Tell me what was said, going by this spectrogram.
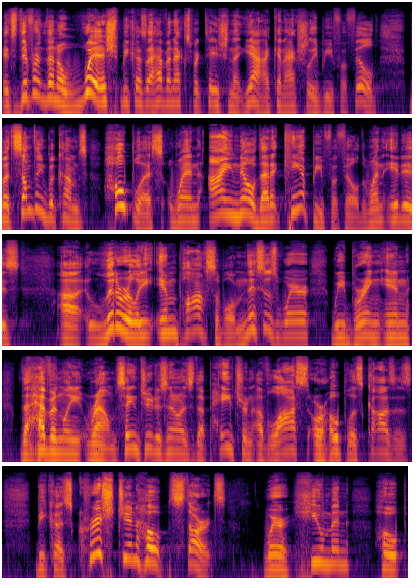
It's different than a wish because I have an expectation that, yeah, it can actually be fulfilled. But something becomes hopeless when I know that it can't be fulfilled, when it is uh, literally impossible. And this is where we bring in the heavenly realm. St. Jude is known as the patron of lost or hopeless causes because Christian hope starts where human hope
